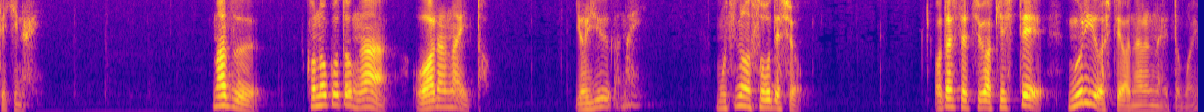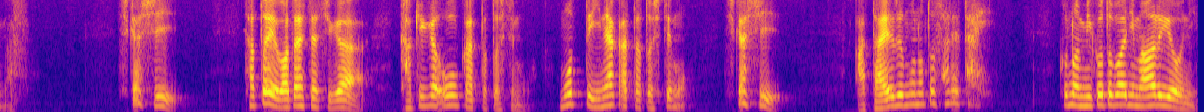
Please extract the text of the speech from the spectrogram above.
できない。まずこのことが終わらないと余裕がない。もちろんそうでしょう。私たちは決して無理をしてはならないと思います。しかしたとえ私たちが賭けが多かったとしても持っていなかったとしてもしかし与えるものとされたい。この御言葉にもあるように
